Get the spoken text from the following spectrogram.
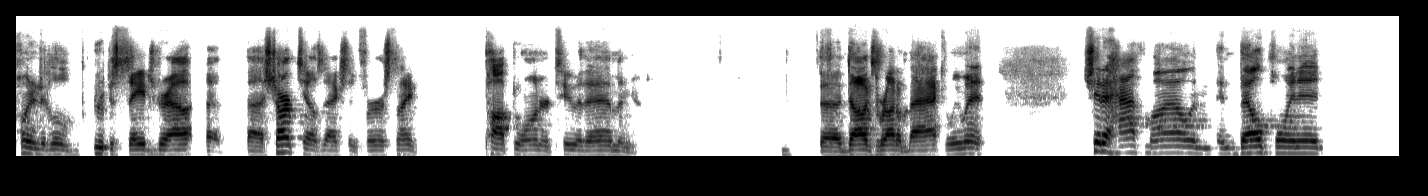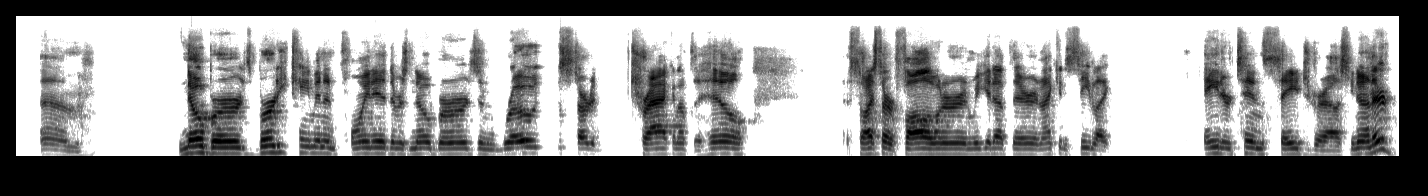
pointed a little group of sage grouse, uh, uh, sharp tails actually first, and I popped one or two of them, and the dogs brought them back, and we went had a half mile and, and Belle pointed. Um, no birds. Birdie came in and pointed. There was no birds, and Rose started tracking up the hill. So I start following her, and we get up there, and I can see like eight or ten sage grouse. You know, they're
